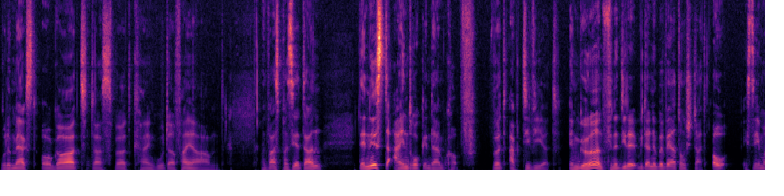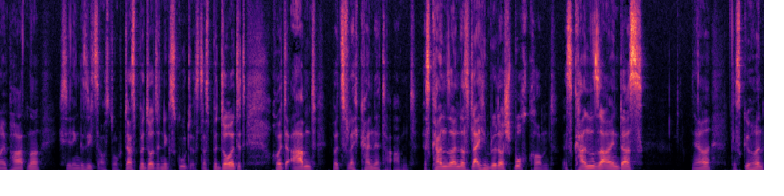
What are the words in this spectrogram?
Wo du merkst, oh Gott, das wird kein guter Feierabend. Und was passiert dann? Der nächste Eindruck in deinem Kopf wird aktiviert. Im Gehirn findet wieder eine Bewertung statt. Oh, ich sehe meinen Partner, ich sehe den Gesichtsausdruck. Das bedeutet nichts Gutes. Das bedeutet, heute Abend wird es vielleicht kein netter Abend. Es kann sein, dass gleich ein blöder Spruch kommt. Es kann sein, dass ja, das Gehirn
